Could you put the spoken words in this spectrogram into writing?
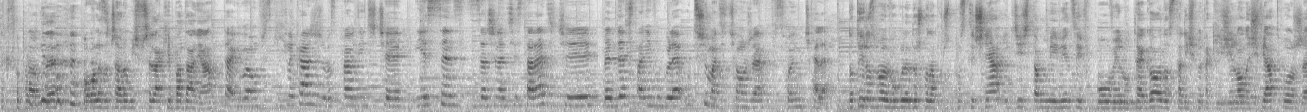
tak naprawdę, bo Ola zaczęła robić wszelakie badania. Tak, byłam u wszystkich lekarzy, żeby sprawdzić, czy jest sens zaczynać się starać, czy będę w stanie w ogóle utrzymać ciążę w swoim ciele. Do tej rozmowy w ogóle doszło na początku stycznia i gdzieś tam mniej więcej w połowie lutego dostaliśmy takie zielone światło, że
